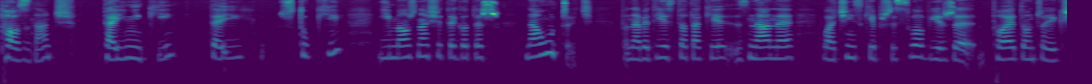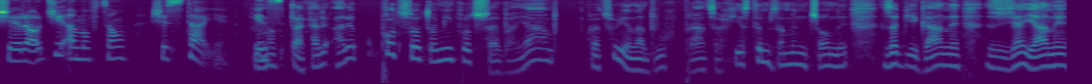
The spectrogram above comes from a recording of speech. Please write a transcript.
poznać tajniki tej sztuki i można się tego też nauczyć. Bo nawet jest to takie znane łacińskie przysłowie, że poetą człowiek się rodzi, a mówcą się staje. Więc... No tak, ale, ale po co to mi potrzeba? Ja pracuję na dwóch pracach, jestem zamęczony, zabiegany, zziajany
